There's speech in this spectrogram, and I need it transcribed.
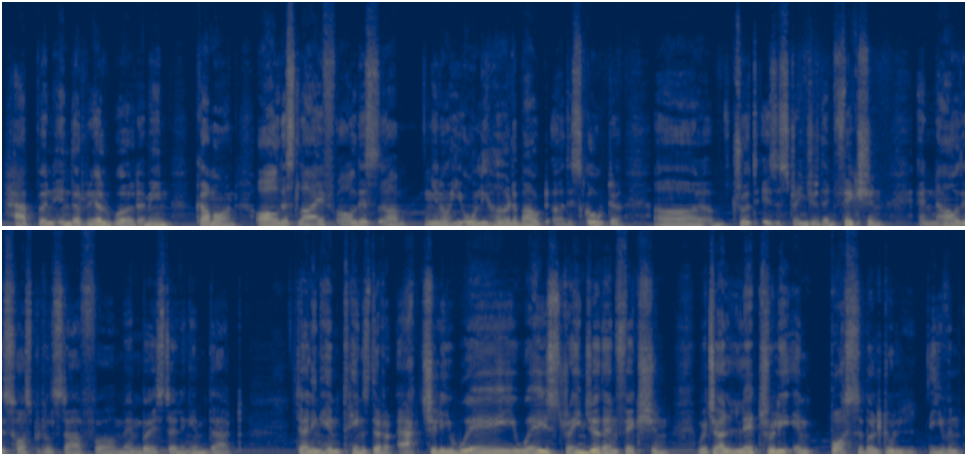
happen in the real world. I mean come on. All this life all this um, you know he only heard about uh, this quote uh, truth is stranger than fiction. And now this hospital staff member is telling him that telling him things that are actually way, way stranger than fiction, which are literally impossible to even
